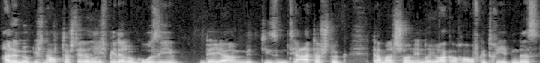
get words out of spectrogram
alle möglichen Hauptdarsteller, nur nicht Bela Lugosi, der ja mit diesem Theaterstück damals schon in New York auch aufgetreten ist.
